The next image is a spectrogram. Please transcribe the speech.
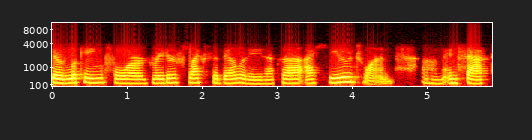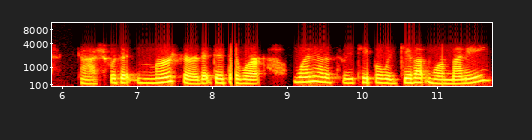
They're looking for greater flexibility. That's a, a huge one. Um, in fact, gosh, was it Mercer that did the work? One out of three people would give up more money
